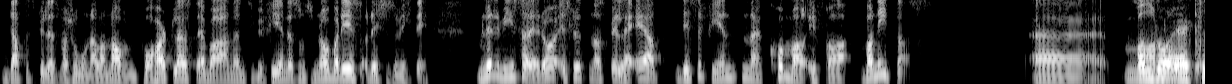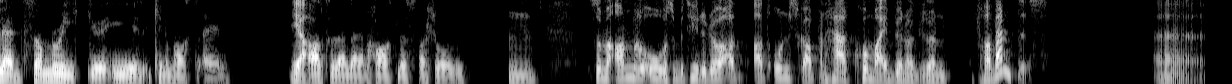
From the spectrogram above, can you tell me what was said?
dette spillets versjon eller navn på Heartless. Det er bare en type fiende som Nobodies, og det er ikke så viktig. Men det det viser deg da i slutten av spillet, er at disse fiendene kommer ifra Vanitas. som da er kledd som Riku i Kingdom Hearts 1. Ja. Altså den der heartless-versjonen. Mm. Så med andre ord så betyr det da at, at ondskapen her kommer i bunn og grunn fra Ventus. Eh,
